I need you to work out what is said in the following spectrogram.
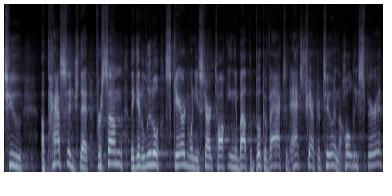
to a passage that for some they get a little scared when you start talking about the book of Acts and Acts chapter 2 and the Holy Spirit.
